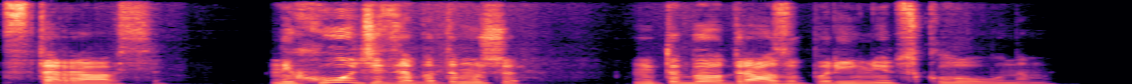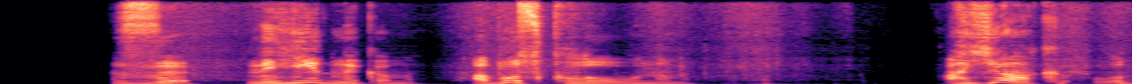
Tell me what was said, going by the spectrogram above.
старався. Не хочеться, бо тому що ну, тебе одразу порівнюють з клоунами. З негідниками або з клоунами. А як от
